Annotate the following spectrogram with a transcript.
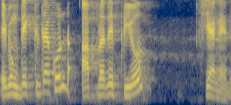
এবং দেখতে থাকুন আপনাদের প্রিয় চ্যানেল।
